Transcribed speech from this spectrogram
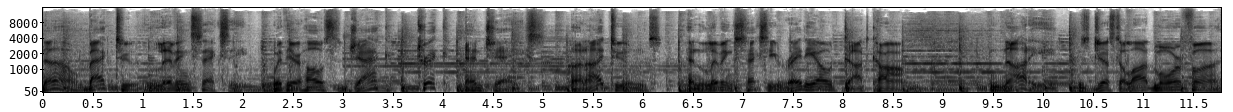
Now, back to Living Sexy with your hosts Jack, Trick, and Chase on iTunes and livingsexyradio.com. Naughty is just a lot more fun.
